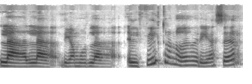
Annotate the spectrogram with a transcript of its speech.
la, la, digamos, la, el filtro no debería ser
